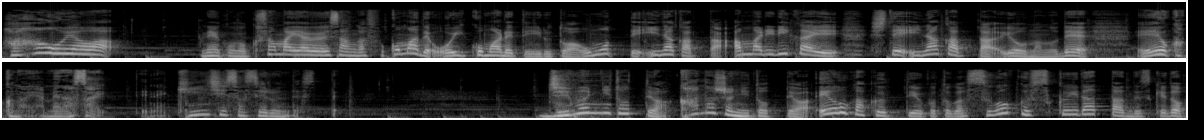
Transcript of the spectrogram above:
母親はね、この草間彌生さんがそこまで追い込まれているとは思っていなかった。あんまり理解していなかったようなので絵を描くのはやめなさいってね禁止させるんですって。自分にとっては彼女にとっては絵を描くっていうことがすごく救いだったんですけど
